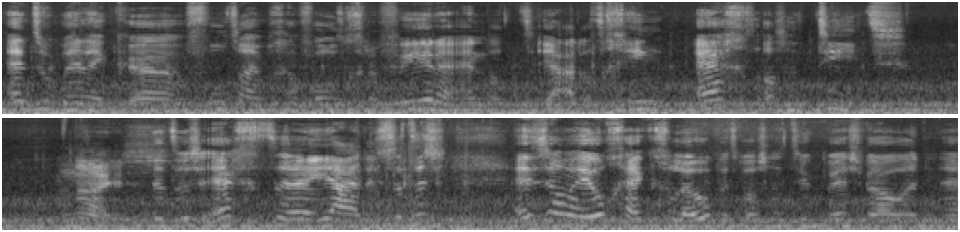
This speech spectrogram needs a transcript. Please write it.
En toen ben ik eh, fulltime gaan fotograferen. En dat, ja, dat ging echt als een tiet. Nice. Dat was echt, eh, ja, dus dat is, het is allemaal heel gek gelopen. Het was natuurlijk best wel een eh,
